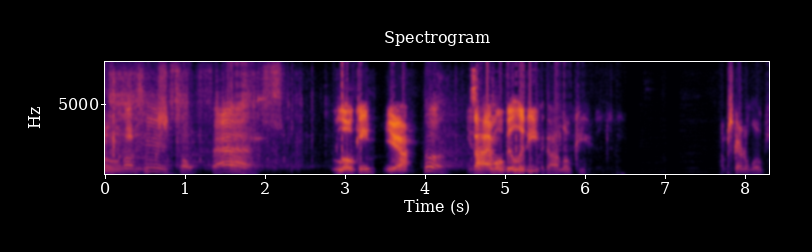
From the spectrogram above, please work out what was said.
Oh. Bro, she is so fast. Loki? Yeah. Ugh. He's a high mobility. Oh I got Loki. I'm scared of Loki.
